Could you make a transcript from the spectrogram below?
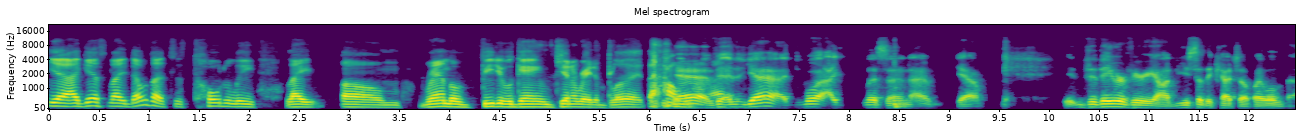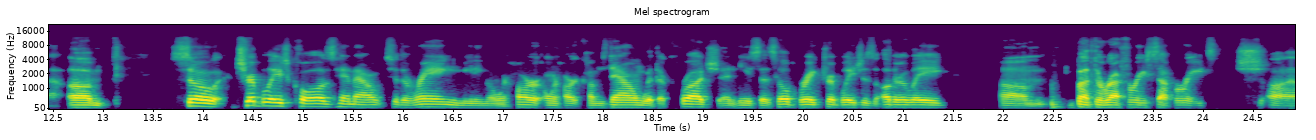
yeah. I guess like that was like just totally like um random video game generated blood. yeah, yeah. Well, I listen. I yeah, they were very odd. You said the catch up. I love that. Um, so Triple H calls him out to the ring, meaning Owen Hart. Owen Hart comes down with a crutch and he says he'll break Triple H's other leg. Um, but the referee separates uh,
